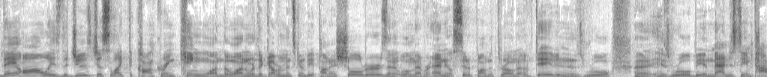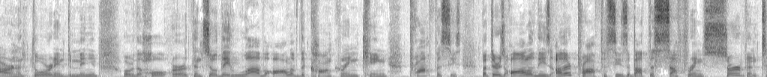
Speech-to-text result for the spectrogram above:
they always, the Jews just like the conquering king one, the one where the government's going to be upon his shoulders and it will never end. He'll sit upon the throne of David, and his rule, uh, his rule will be in majesty and power and authority and dominion over the whole earth. And so they love all of the conquering king prophecies. But there's all of these other prophecies about the suffering servant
